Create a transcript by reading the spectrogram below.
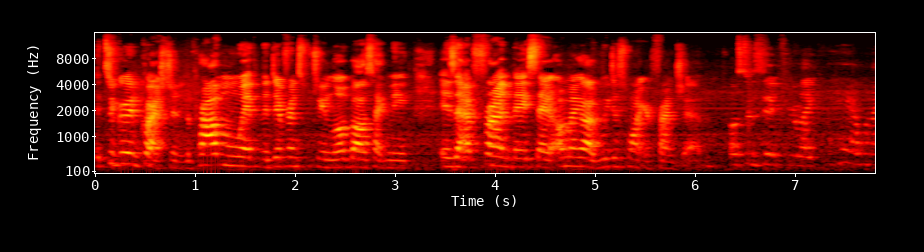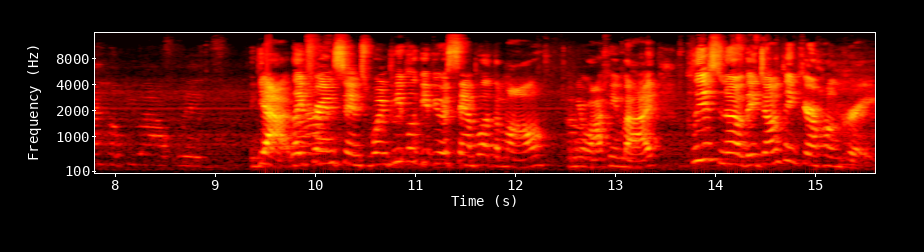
it's a good question. The problem with the difference between low ball technique is at front they say, "Oh my God, we just want your friendship." Oh, so as if you're like, hey, I want to help you out with. Yeah, like for instance, when people give you a sample at the mall when you're walking by, please know they don't think you're hungry.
